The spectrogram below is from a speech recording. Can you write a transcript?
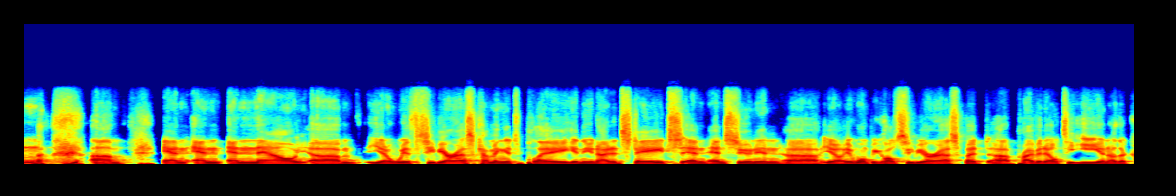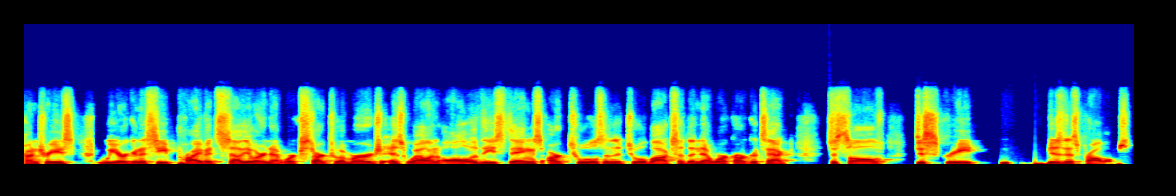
Mm. um, and and and now um, you know with CBRS coming into play in the United States and and soon in uh, you know it won't be called CBRS but uh, private LTE in other countries we are going to see private cellular networks start to emerge as well. And all of these things are tools in the toolbox of the network architect to solve discrete business problems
